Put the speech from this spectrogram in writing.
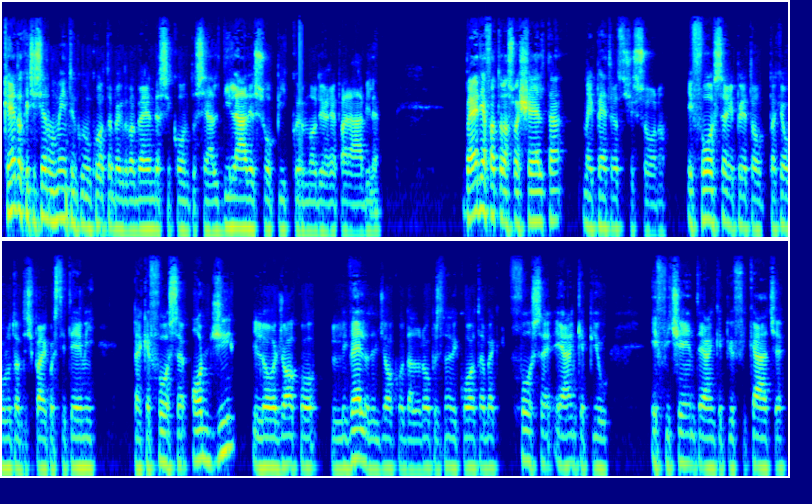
credo che ci sia il momento in cui un quarterback dovrebbe rendersi conto se al di là del suo picco in modo irreparabile. Brady ha fatto la sua scelta, ma i Patriots ci sono. E forse, ripeto, perché ho voluto anticipare questi temi, perché forse oggi il loro gioco, il livello del gioco dalla loro posizione di quarterback, forse è anche più efficiente, anche più efficace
